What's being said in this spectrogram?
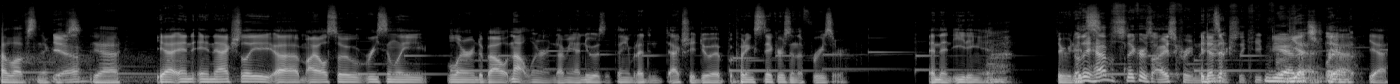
I love Snickers. Yeah? yeah, yeah. And and actually, um, I also recently learned about not learned. I mean, I knew it was a thing, but I didn't actually do it. But putting Snickers in the freezer and then eating it, dude. No, they have Snickers ice cream It doesn't- actually keep. Yeah, frozen. yeah, that's- yeah, yeah. yeah,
